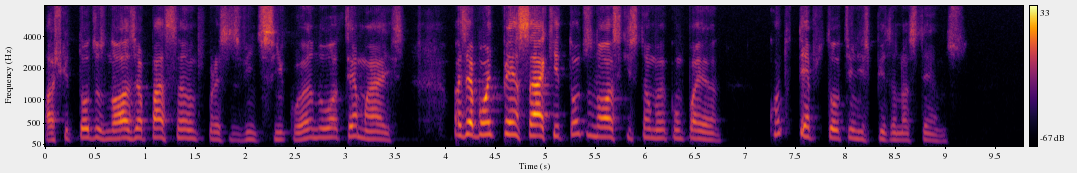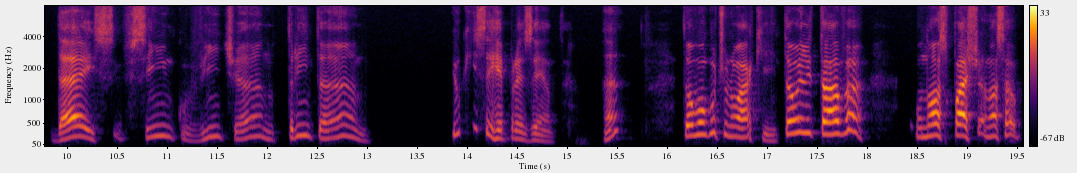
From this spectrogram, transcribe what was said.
Acho que todos nós já passamos por esses 25 anos ou até mais. Mas é bom de pensar que todos nós que estamos acompanhando, quanto tempo de doutrina espírita nós temos? 10, 5, 20 anos, 30 anos? E o que isso representa? Hã? Então vamos continuar aqui. Então ele estava, o nosso paixão, a nossa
